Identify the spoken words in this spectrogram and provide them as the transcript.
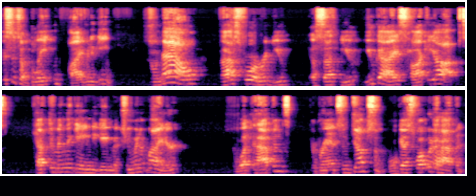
This is a blatant five in a game. So now, fast forward, you assess you you guys, hockey ops, kept him in the game. You gave him a two minute minor. So what happens? Gudbranson jumps him. Well, guess what would have happened?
